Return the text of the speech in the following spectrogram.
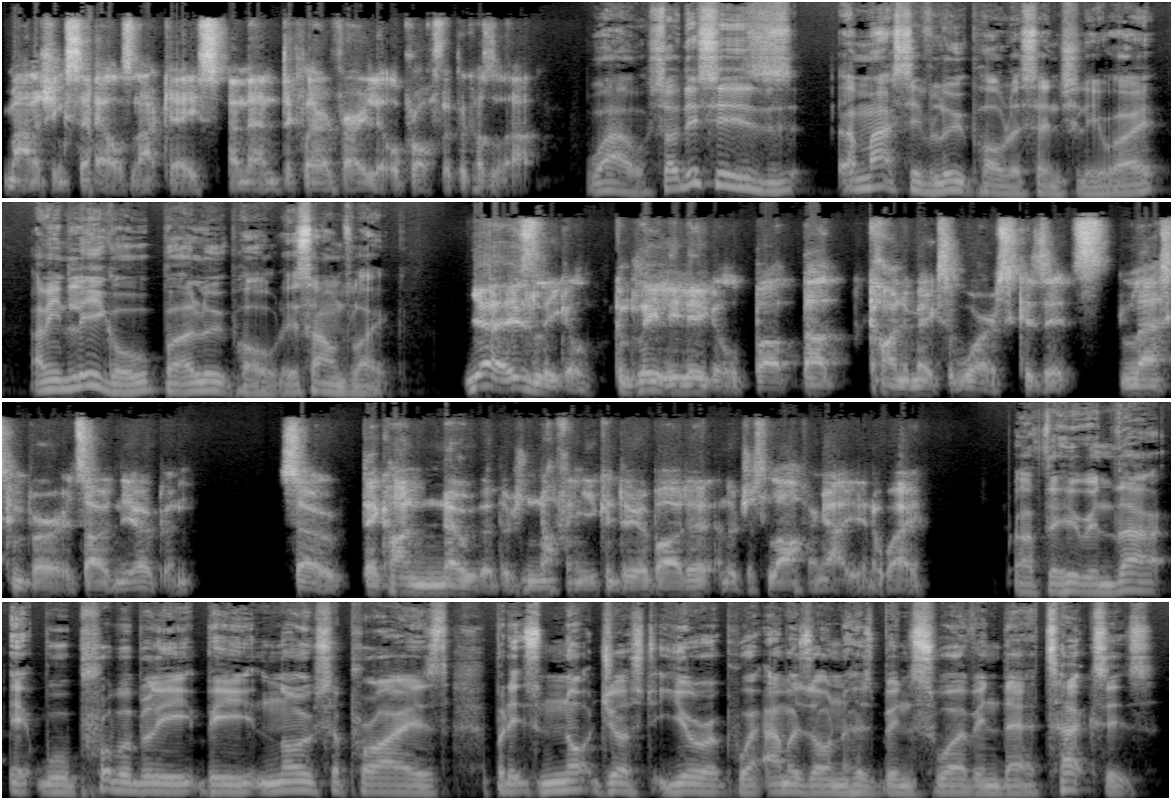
managing sales in that case, and then declare very little profit because of that. Wow. So this is a massive loophole, essentially, right? I mean, legal, but a loophole, it sounds like. Yeah, it is legal, completely legal, but that kind of makes it worse because it's less converted, it's out in the open. So they kind of know that there's nothing you can do about it and they're just laughing at you in a way. After hearing that, it will probably be no surprise, but it's not just Europe where Amazon has been swerving their taxes.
